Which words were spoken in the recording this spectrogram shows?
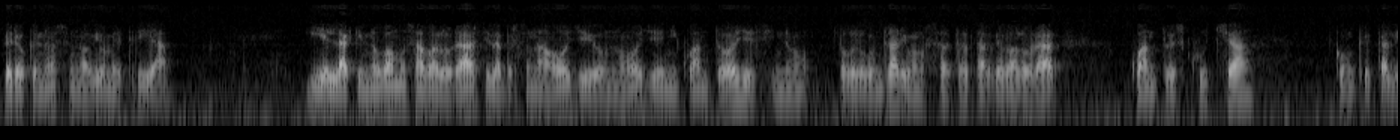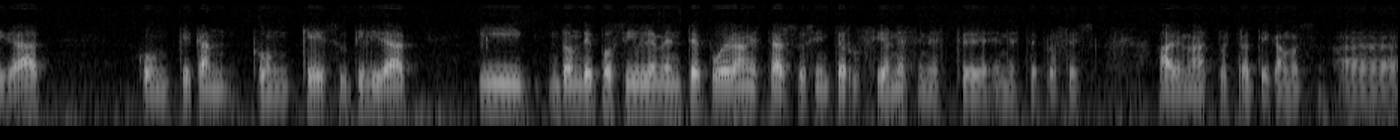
pero que no es una audiometría. Y en la que no vamos a valorar si la persona oye o no oye ni cuánto oye, sino todo lo contrario, vamos a tratar de valorar cuánto escucha, con qué calidad, con qué, con qué sutilidad y donde posiblemente puedan estar sus interrupciones en este, en este proceso. Además, pues practicamos ah,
